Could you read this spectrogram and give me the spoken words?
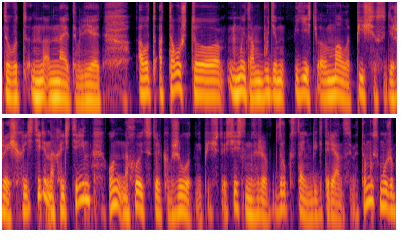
то вот на, на это влияет. А вот от того, что мы там будем есть мало пищи, содержащей холестерин, а холестерин, он находится только в животной пище. То есть если мы, например, вдруг станем вегетарианцами, то мы сможем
